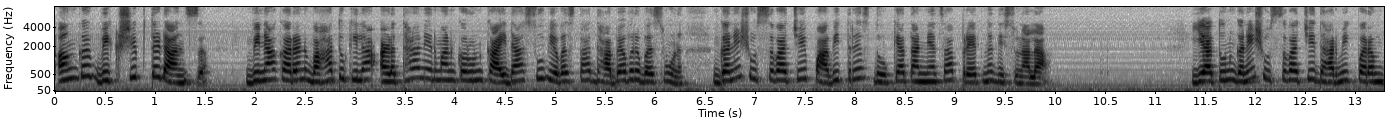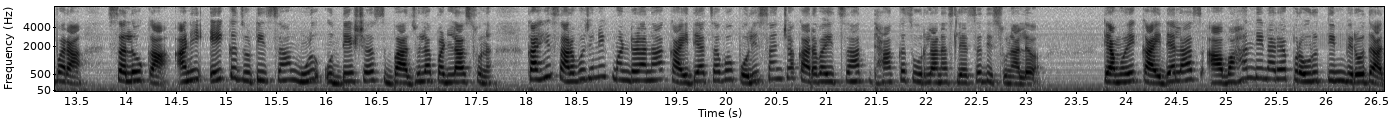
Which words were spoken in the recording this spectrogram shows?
अंग विक्षिप्त डान्स. विनाकारण वाहतुकीला अडथळा निर्माण करून कायदा सुव्यवस्था धाब्यावर बसवून गणेश उत्सवाचे पावित्र्यच धोक्यात आणण्याचा प्रयत्न दिसून आला. यातून गणेश उत्सवाची धार्मिक परंपरा सलोखा आणि एकजुटीचा मूळ उद्देशच बाजूला पडला असून काही सार्वजनिक मंडळांना कायद्याचा व पोलिसांच्या कारवाईचा धाकच उरला नसल्याचं दिसून आलं. त्यामुळे कायद्यालाच आवाहन देणाऱ्या प्रवृत्तींविरोधात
